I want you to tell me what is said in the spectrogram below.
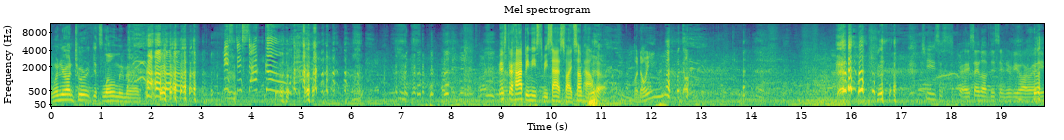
When you're on tour, it gets lonely, man. Mr. Sacco. Mr. Happy needs to be satisfied somehow. yeah. Badoing. Jesus Christ, I love this interview already.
